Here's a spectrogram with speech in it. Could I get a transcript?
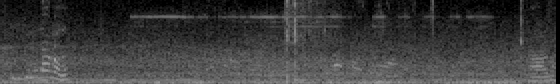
किती किलो टाकलं होतं? हा का?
